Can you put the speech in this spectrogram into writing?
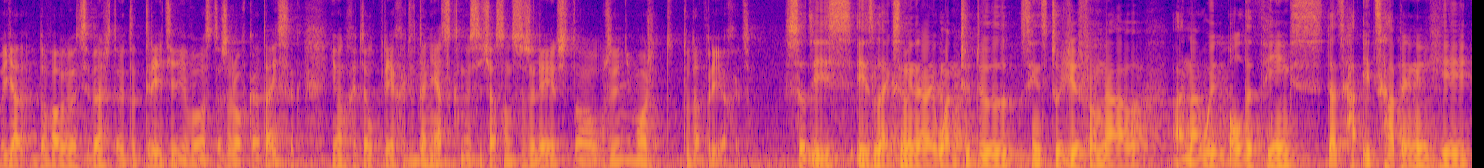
я добавлю от себя, что это третья его стажировка от ISAC, и он хотел приехать в Донецк, но сейчас он сожалеет, что уже не может туда приехать. So this is like something that I want to do since two years from now, and now with all the things that ha- it's happening here,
